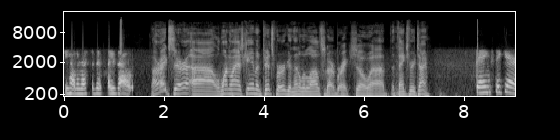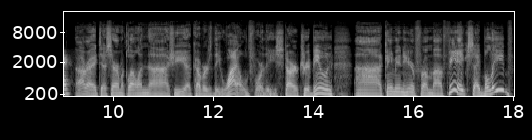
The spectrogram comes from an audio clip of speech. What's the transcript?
see how the rest of it plays out. All right, Sarah. Uh, one last game in Pittsburgh, and then a little All Star break. So, uh, thanks for your time. Thanks. Take care. All right, uh, Sarah McLellan. Uh, she uh, covers the Wild for the Star Tribune. Uh, came in here from uh, Phoenix, I believe.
